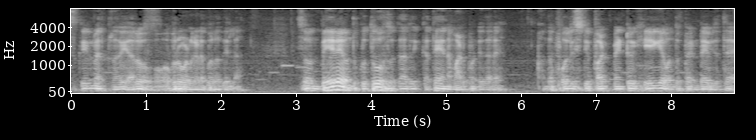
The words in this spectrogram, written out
ಸ್ಕ್ರೀನ್ ಮೇಲೆ ಯಾರು ಒಬ್ಬರು ಒಳಗಡೆ ಬರೋದಿಲ್ಲ. ಸೊ ಬೇರೆ ಒಂದು ಕುತೂಹಲಕಾರಿ ಕಥೆಯನ್ನು ಮಾಡಿಕೊಂಡಿದ್ದಾರೆ. ಒಂದು ಪೊಲೀಸ್ ಡಿಪಾರ್ಟ್ಮೆಂಟು ಹೇಗೆ ಒಂದು ಪೆನ್ ಡ್ರೈವ್ ಜೊತೆ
